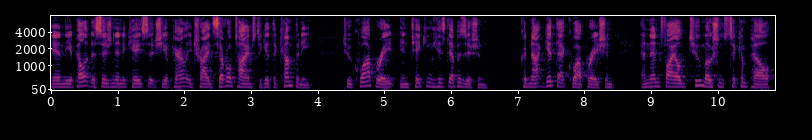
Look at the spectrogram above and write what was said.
And the appellate decision indicates that she apparently tried several times to get the company to cooperate in taking his deposition, could not get that cooperation, and then filed two motions to compel,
